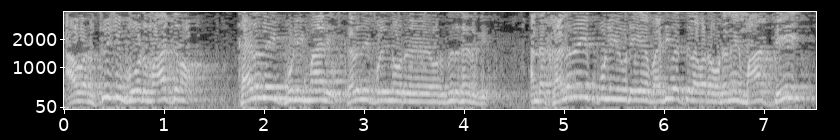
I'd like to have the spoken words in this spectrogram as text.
அவர் தூக்கி போடு மாத்திரம். கழுதை புலி மாதிரி கழுதை புலின்னு ஒரு ஒரு மிருகம் இருக்கு. அந்த கழுதை புலியுடைய வடிவத்தில் அவரை உடனே மாத்தி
